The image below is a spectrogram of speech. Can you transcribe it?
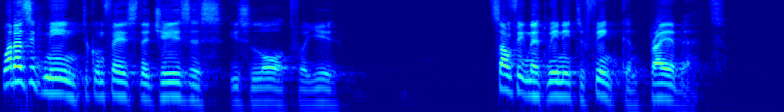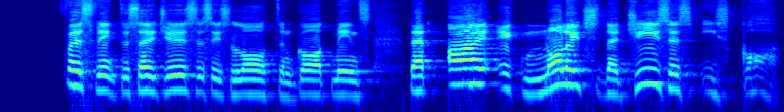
What does it mean to confess that Jesus is Lord for you? Something that we need to think and pray about. First thing, to say Jesus is Lord and God means that I acknowledge that Jesus is God.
